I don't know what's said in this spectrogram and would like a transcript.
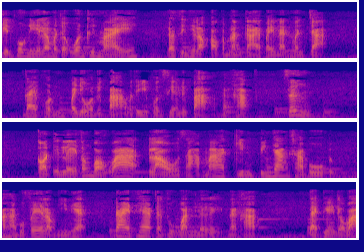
กินพวกนี้แล้วมันจะอ้วนขึ้นไหมแล้วสิ่งที่เราออกกำลังกายไปนั้นมันจะ ได้ผลประโยชน์หรือเปล่า มันจะมีผลเสียหรือเปล่านะครับ ซึ่งก่อนอื่นเลยต้องบอกว่าเราสามารถกินปิ้งย่างชาบูอาหารบุฟเฟ่เหล่านี้เนี่ยได้แทบจะทุกวันเลยนะครับ แต่เพียงแต่ว่า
